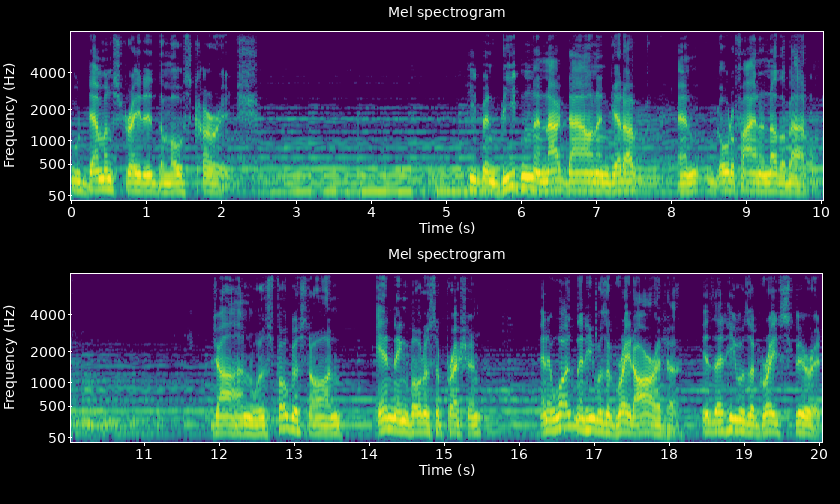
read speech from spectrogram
who demonstrated the most courage. He'd been beaten and knocked down and get up and go to find another battle. John was focused on ending voter suppression, and it wasn't that he was a great orator, is that he was a great spirit.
